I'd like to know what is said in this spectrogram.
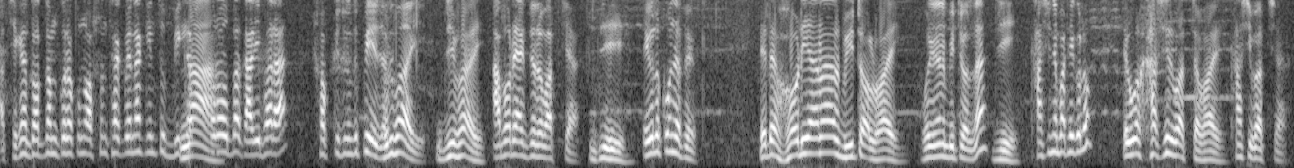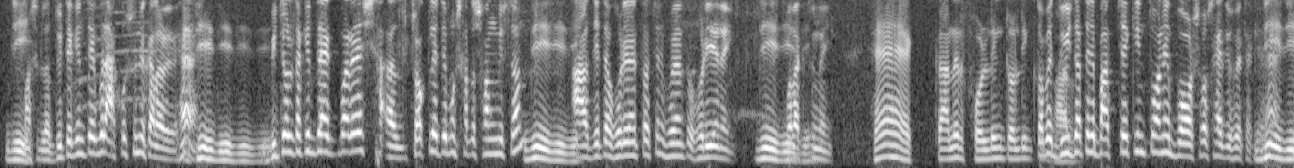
আচ্ছা এখানে দরদাম করার কোনো অপশন থাকবে না কিন্তু বিকাশ খরচ বা গাড়ি ভাড়া সবকিছু কিন্তু পেয়ে যাবে। ভাই। জি ভাই। আবার এক জোড়া বাচ্চা। জি। এগুলো কোন জাতের? এটা হরিয়ানার বিটল ভাই। হরিয়ানা বিটল না? জি। খাসি না পাঠিগুলো এগুলো খাসির বাচ্চা ভাই। খাসি বাচ্চা। জি। মাশাআল্লাহ দুইটা কিন্তু একবার আকর্ষণীয় কালারের হ্যাঁ? জি জি জি জি। বিটলটা কিন্তু একবারে চকলেট এবং সাদা সংমিশ্রণ। জি জি আর যেটা হরিয়ানাতে আছেন হরিয়ানা তো হরিয়ানাই জি জি। কিছু নেই। হ্যাঁ হ্যাঁ কানের ফোল্ডিং টোল্ডিং তবে দুই জাতের বাচ্চা কিন্তু অনেক বড় সড় সাইজের হয়ে থাকে। জি, হ্যাঁ? জি,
